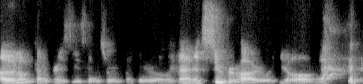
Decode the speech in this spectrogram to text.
I don't know what kind of friends these guys were, but they were all like, man, it's super hard. Like, yo, man.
